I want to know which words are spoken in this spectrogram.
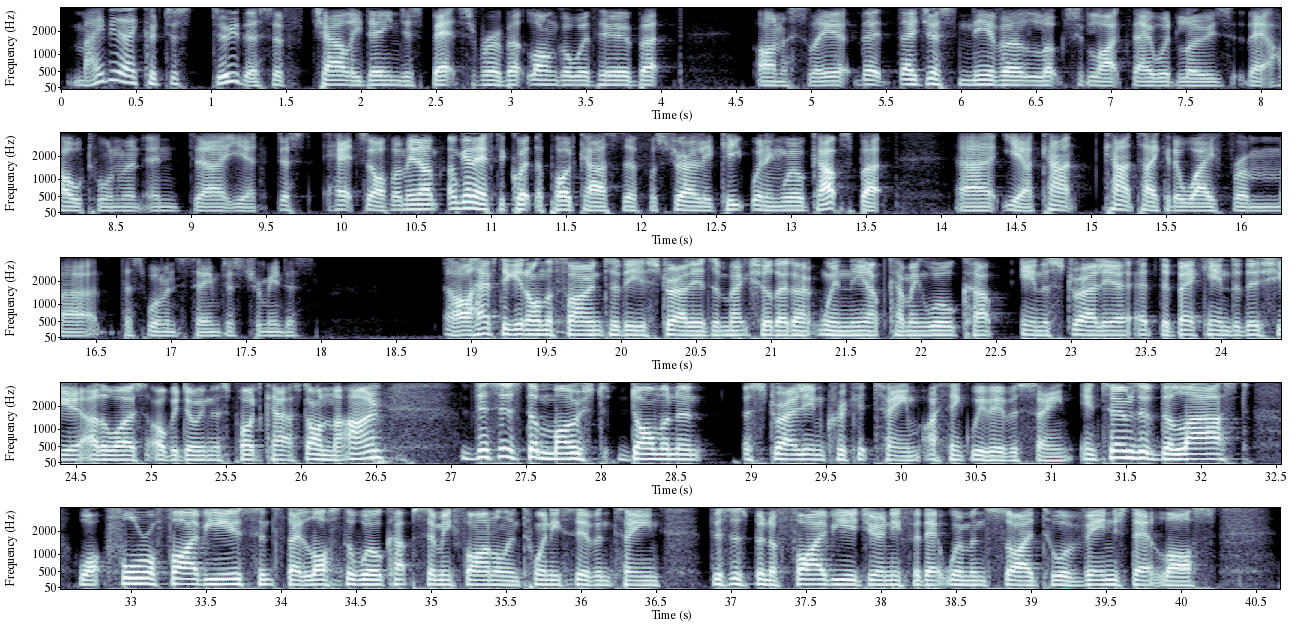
maybe they could just do this if Charlie Dean just bats for a bit longer with her, but honestly, that they, just never looked like they would lose that whole tournament. And uh, yeah, just hats off. I mean, I'm, I'm going to have to quit the podcast if Australia keep winning World Cups, but uh, yeah, can't can't take it away from uh, this women's team. Just tremendous. I'll have to get on the phone to the Australians and make sure they don't win the upcoming World Cup in Australia at the back end of this year. Otherwise, I'll be doing this podcast on my own. This is the most dominant Australian cricket team I think we've ever seen. In terms of the last, what, four or five years since they lost the World Cup semi final in 2017, this has been a five year journey for that women's side to avenge that loss.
